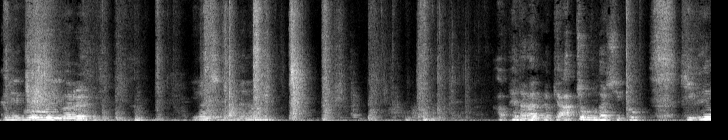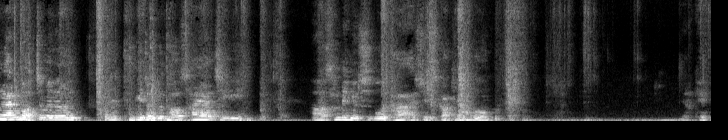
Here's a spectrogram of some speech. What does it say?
그리고 이거를 이런 식으로 하면은 앞에다가 이렇게 앞쪽으로 갈수 있고 기능을 하려면 어쩌면은 두 개 정도 더 사야지 어, 365 다 할 수 있을 것 같기도 하고 이렇게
